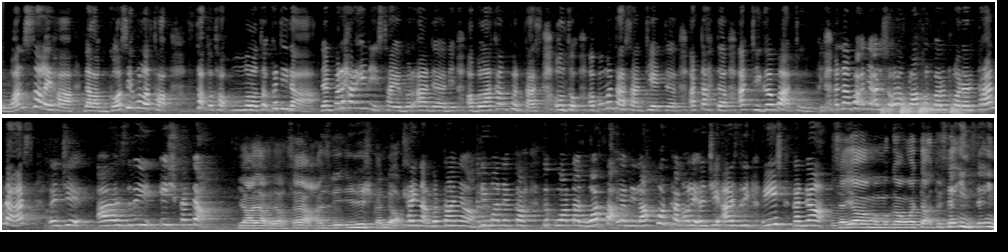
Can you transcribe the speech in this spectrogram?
Wan Saleha dalam gosip meletup, top top top meletup ke tidak. Dan pada hari ini saya berada di uh, belakang pentas untuk uh, pementasan teater Tahta Tiga Batu. Nampaknya ada seorang pelakon baru keluar dari tandas, Encik Azri Ishkandar. Ya, ya, ya. Saya Azri Ish. Saya nak bertanya, di manakah kekuatan watak yang dilakonkan oleh Encik Azri Ishkandar? Saya memegang watak tu stand in, stand in.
